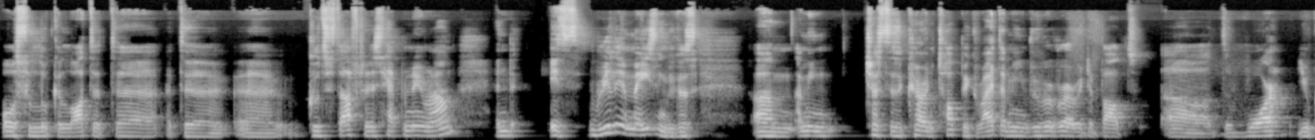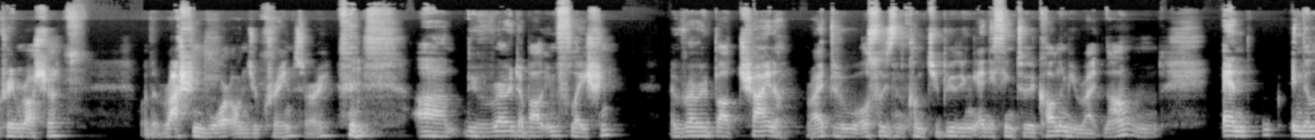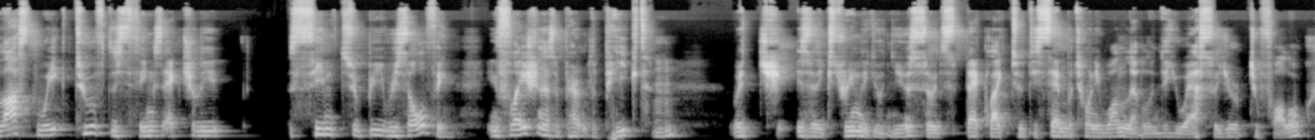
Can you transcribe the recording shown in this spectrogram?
also look a lot at the at the uh, good stuff that is happening around, and it's really amazing because um, I mean, just as a current topic, right? I mean, we were worried about uh, the war, Ukraine Russia, or the Russian war on Ukraine. Sorry, mm-hmm. um, we were worried about inflation. And worried about China, right? Who also isn't contributing anything to the economy right now. And in the last week, two of these things actually seem to be resolving. Inflation has apparently peaked, mm-hmm. which is an extremely good news. So it's back like to December 21 level in the US, so Europe to follow.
